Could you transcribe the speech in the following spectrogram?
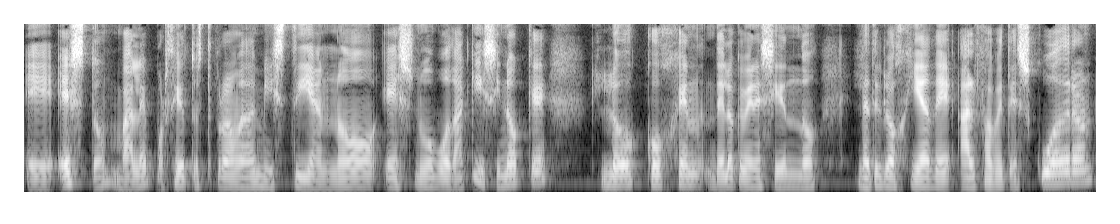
eh, esto, ¿vale? Por cierto, este programa de amnistía no es nuevo de aquí, sino que lo cogen de lo que viene siendo la trilogía de Alphabet Squadron,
